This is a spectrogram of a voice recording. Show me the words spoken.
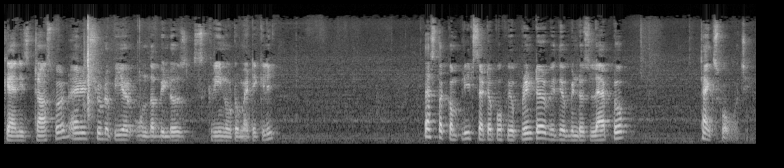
scan is transferred and it should appear on the Windows screen automatically. That's the complete setup of your printer with your Windows laptop. Thanks for watching.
